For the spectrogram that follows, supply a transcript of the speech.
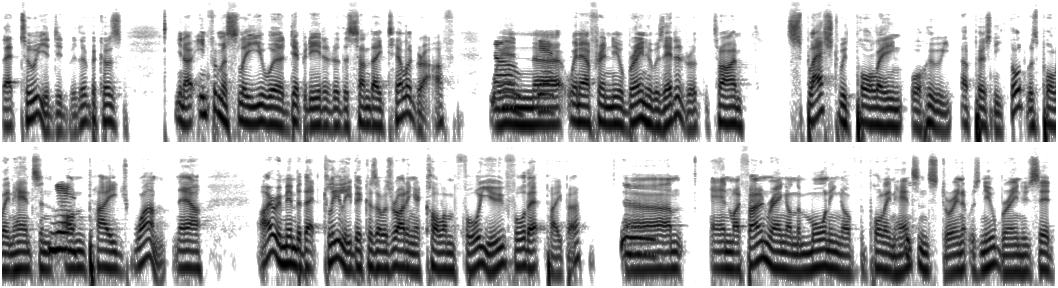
that tour you did with her, because you know, infamously, you were deputy editor of the Sunday Telegraph oh, when yeah. uh, when our friend Neil Breen, who was editor at the time splashed with Pauline, or who he, a person he thought was Pauline Hanson, yeah. on page one. Now, I remember that clearly because I was writing a column for you for that paper. Mm. Um, and my phone rang on the morning of the Pauline Hanson story, and it was Neil Breen who said,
